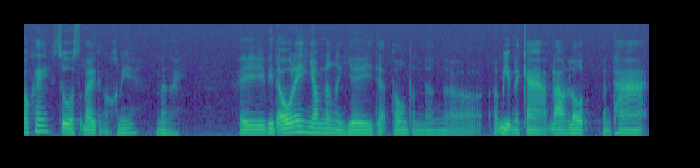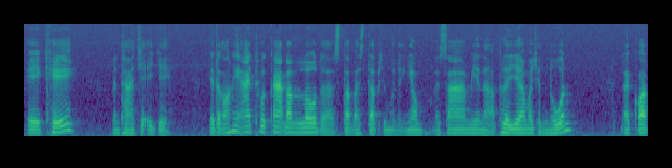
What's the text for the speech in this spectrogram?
OK សួស្តីទាំងអស់គ្នាហ្នឹងហើយហើយវីដេអូនេះខ្ញុំនឹងនិយាយតាក់ទងទៅនឹងរបៀបនៃការ download មិនថា AK មិនថា JX ទេអ្នកទាំងអស់គ្នាអាចធ្វើការ download step by step ជាមួយនឹងខ្ញុំដោយសារមាន player មួយចំនួនដែលគាត់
